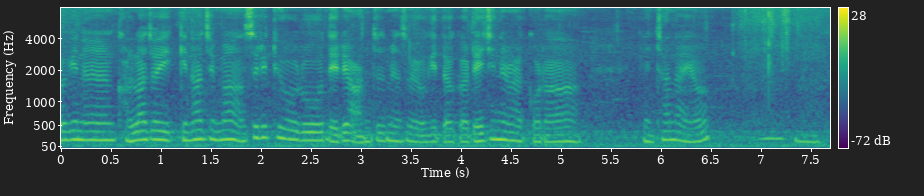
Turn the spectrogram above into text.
여기는 갈라져 있긴 하지만 3튜어로 내려앉으면서 여기다가 레진을 할 거라 괜찮아요. 음.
